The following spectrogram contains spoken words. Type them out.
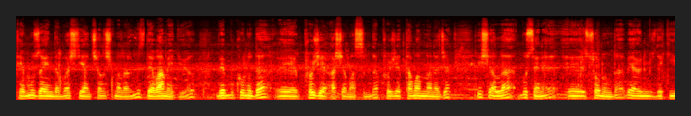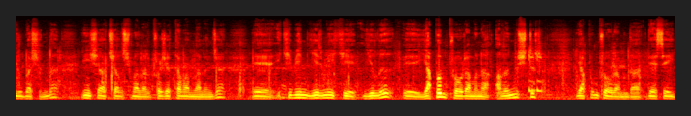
Temmuz ayında başlayan çalışmalarımız devam ediyor ve bu konuda e, proje aşamasında proje tamamlanacak. İnşallah bu sene e, sonunda veya önümüzdeki yıl başında inşaat çalışmaları proje tamamlanınca e, 2022 yılı e, yapım programına alınmıştır. Yapım programında DSİ,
